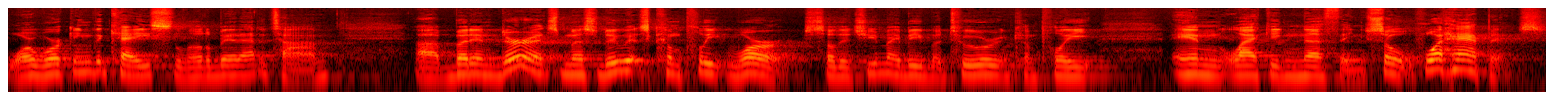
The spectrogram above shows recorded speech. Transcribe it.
We're working the case a little bit at a time. Uh, but endurance must do its complete work so that you may be mature and complete and lacking nothing. So, what happens?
